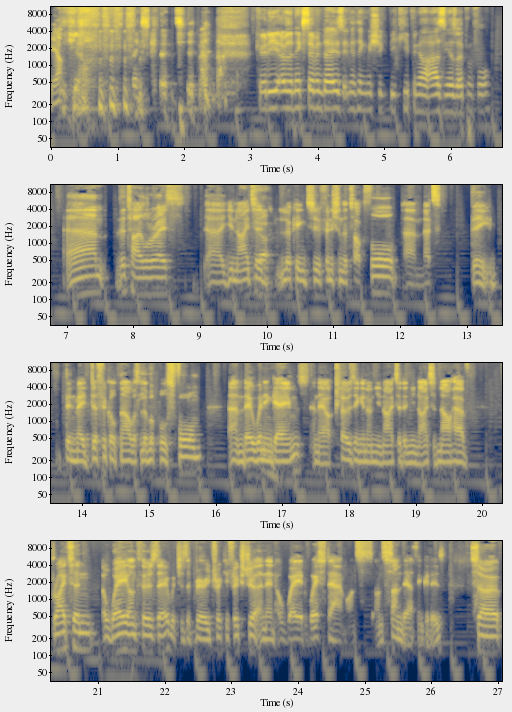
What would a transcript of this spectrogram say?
Yeah. yeah. Thanks, Kurt. Curti, over the next seven days, anything we should be keeping our eyes and ears open for? Um, the title race, uh, United yeah. looking to finish in the top four. Um, that's been, been made difficult now with Liverpool's form. Um, they're winning games and they are closing in on United. And United now have Brighton away on Thursday, which is a very tricky fixture, and then away at West Ham on on Sunday, I think it is. So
